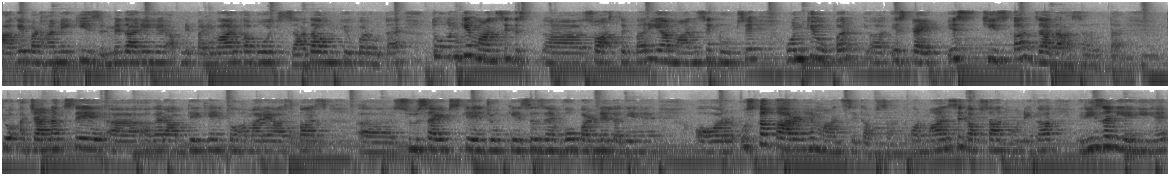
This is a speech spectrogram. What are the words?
आगे बढ़ाने की ज़िम्मेदारी है, अपने परिवार का बोझ ज़्यादा उनके ऊपर होता है तो उनके मानसिक स्वास्थ्य पर या मानसिक रूप से उनके ऊपर इस टाइप, इस चीज़ का ज़्यादा असर होता है। क्यों अचानक से अगर आप देखें तो हमारे आसपास सुसाइड्स के जो केसेस हैं, वो बढ़ने लगे हैं और उसका कारण है मानसिक अवसाद और मानसिक अवसाद होने का रीज़न यही है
